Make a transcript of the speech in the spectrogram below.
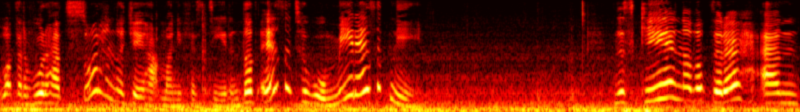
wat ervoor gaat zorgen dat jij gaat manifesteren. Dat is het gewoon. Meer is het niet. Dus keer naar dat terug en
